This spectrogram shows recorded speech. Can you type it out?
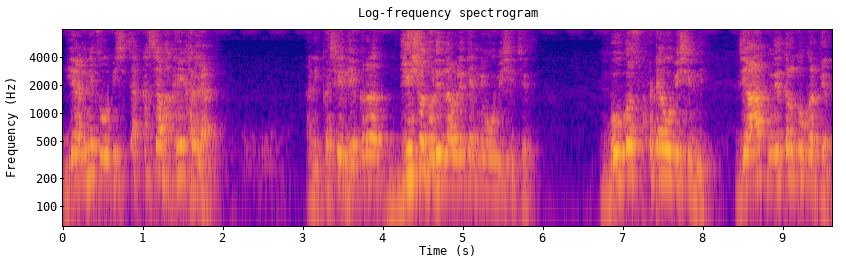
यांनीच ओबीसीच्या कशा भाकरी खाल्ल्यात आणि कसे लेकरं देशधोडीला लावले त्यांनी ओबीसीचे? बोगस खोट्या ओबीसींनी जे आत नेतृत्व करतात.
